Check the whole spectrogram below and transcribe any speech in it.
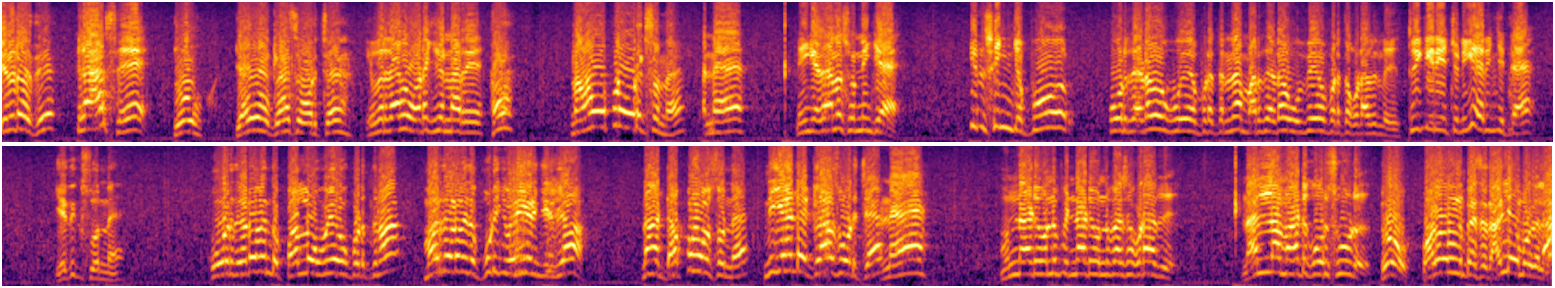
என்னடா இது? கிளாஸ். யோ ஏன் கிளாஸ் உடைச்ச? இவர் தாங்க உடைக்க சொன்னாரு? நான் எப்படி உடைக்க சொன்னேன்? அண்ணே நீங்க தானே சொன்னீங்க. இது சிங்கப்பூர். ஒரு தடவை உபயோகப்படுத்தினா மறு தடவை உபயோகப்படுத்தக்கூடாதுன்னு. தூக்கி சொன்னீங்க எரிஞ்சிட்டேன் எதுக்கு சொன்னேன்? ஒரு தடவை இந்த பல்ல உபயோகப்படுத்தினா மறு தடவை இதை பிடிக்க வெளியே எறிஞ்சிருவியா? நான் டப்பாவை சொன்னேன். நீ ஏன்டா கிளாஸ் உடைச்ச? அண்ணே முன்னாடி ஒண்ணு பின்னாடி ஒண்ணு பேசக்கூடாது. நல்ல மாட்டுக்கு ஒரு சூடு. யோ பலவன் பேசுறது அள்ளிய முதல்ல.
